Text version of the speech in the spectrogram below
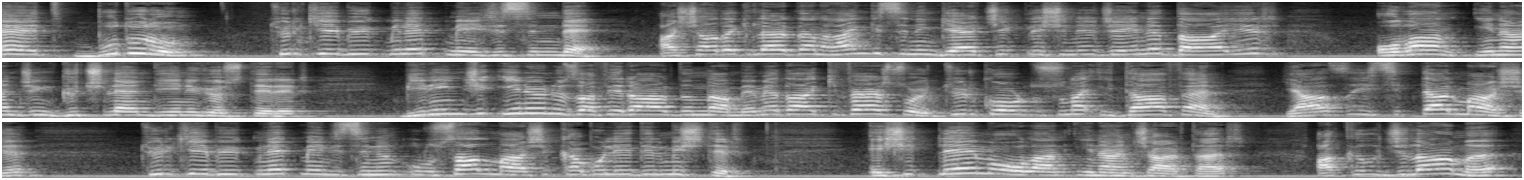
Evet bu durum Türkiye Büyük Millet Meclisi'nde aşağıdakilerden hangisinin gerçekleşeceğine dair olan inancın güçlendiğini gösterir. Birinci İnönü Zaferi ardından Mehmet Akif Ersoy Türk ordusuna ithafen yazdığı İstiklal Marşı Türkiye Büyük Millet Meclisi'nin ulusal marşı kabul edilmiştir. Eşitliğe mi olan inanç artar? Akılcılığa mı?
